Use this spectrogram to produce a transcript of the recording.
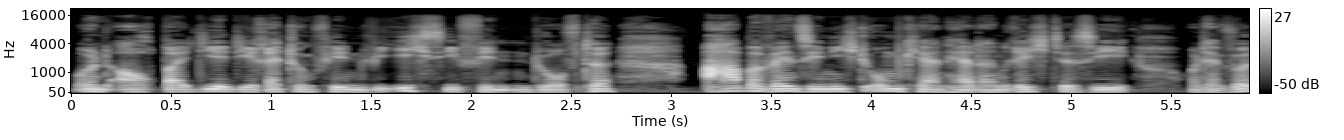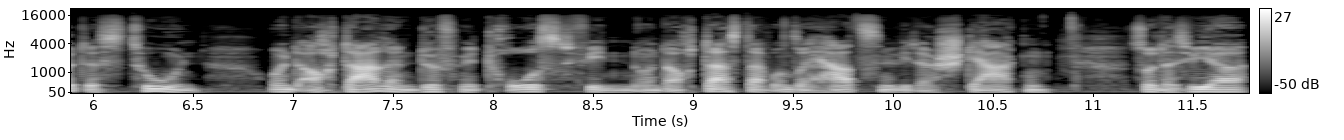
und auch bei dir die Rettung finden, wie ich sie finden durfte. Aber wenn sie nicht umkehren, Herr, dann richte sie und er wird es tun. Und auch darin dürfen wir Trost finden und auch das darf unsere Herzen wieder stärken, sodass wir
